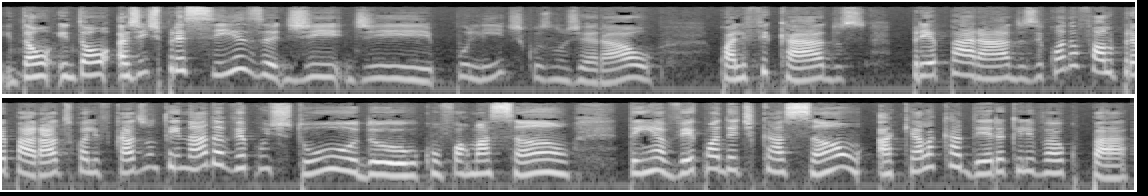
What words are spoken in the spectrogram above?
Então, então a gente precisa de, de políticos, no geral, qualificados, preparados. E quando eu falo preparados, qualificados, não tem nada a ver com estudo, com formação, tem a ver com a dedicação àquela cadeira que ele vai ocupar.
